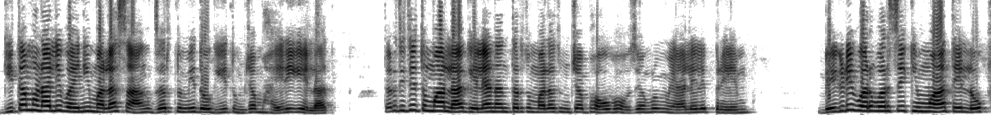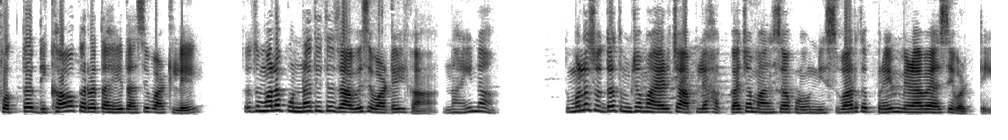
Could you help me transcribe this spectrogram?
गीता म्हणाली बहिणी मला सांग जर तुम्ही दोघी तुमच्या माहेरी गेलात तर तिथे तुम्हाला गेल्यानंतर तुम्हाला तुमच्या भाऊ भाऊजांकडून मिळालेले प्रेम बेगडी वरवरचे किंवा ते लोक फक्त दिखावा करत आहेत असे वाटले तर तुम्हाला पुन्हा तिथे जावेसे वाटेल का? नाही ना. तुम्हाला सुद्धा तुमच्या माहेरच्या आपल्या हक्काच्या माणसाकडून निस्वार्थ प्रेम मिळावे असे वाटते.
